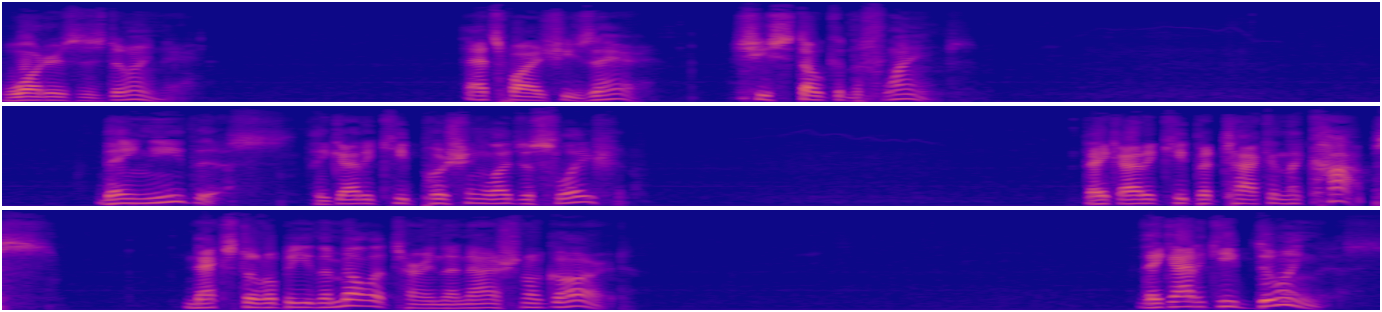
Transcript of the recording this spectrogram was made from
Waters is doing there. That's why she's there. She's stoking the flames. They need this. They got to keep pushing legislation. They got to keep attacking the cops. Next, it'll be the military and the National Guard. They got to keep doing this.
